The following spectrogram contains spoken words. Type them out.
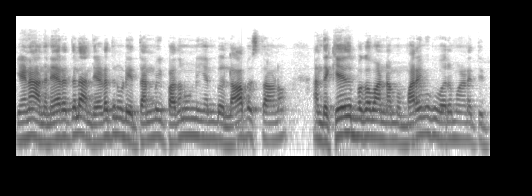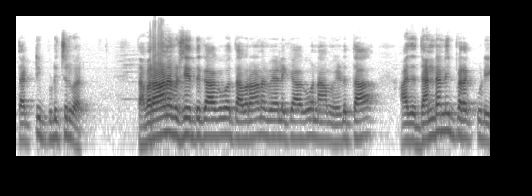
ஏன்னா அந்த நேரத்தில் அந்த இடத்தினுடைய தன்மை பதினொன்று என்பது லாபஸ்தானம். அந்த கேது பகவான் நம்ம மறைமுக வருமானத்தை தட்டி பிடிச்சிருவார். தவறான விஷயத்துக்காகவோ தவறான வேலைக்காகவோ நாம் எடுத்தால் அது தண்டனை பெறக்கூடிய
